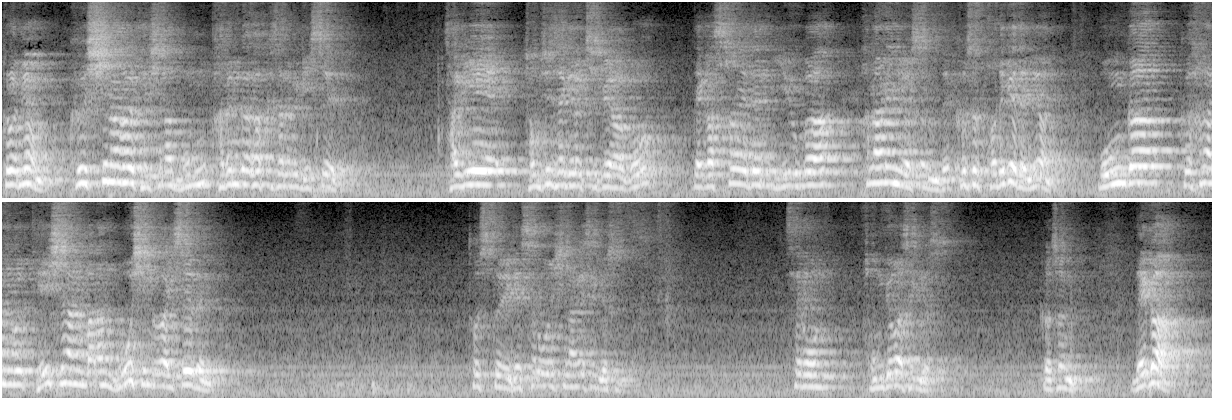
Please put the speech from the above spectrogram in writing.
그러면 그 신앙을 대신한 다른 가가 그 사람에게 있어야 돼요. 자기의 정신세계를 지배하고 내가 살아야 될 이유가 하나님이었었는데 그것을 버리게 되면 뭔가 그 하나님을 대신할 만한 무엇인가가 있어야 됩니다. 토스토에게 새로운 신앙이 생겼습니다. 새로운 종교가 생겼습니다. 그것은 내가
